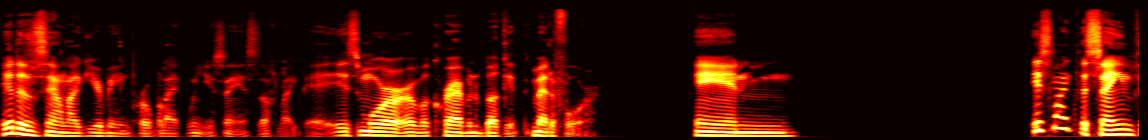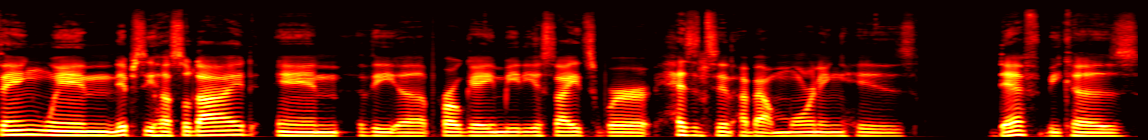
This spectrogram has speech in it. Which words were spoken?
it doesn't sound like you're being pro black when you're saying stuff like that. It's more of a crab in a bucket metaphor. And it's like the same thing when Nipsey Hussle died, and the uh, pro gay media sites were hesitant about mourning his death because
